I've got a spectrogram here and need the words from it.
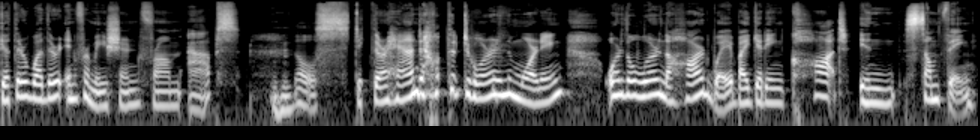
get their weather information from apps. They'll stick their hand out the door in the morning, or they'll learn the hard way by getting caught in something,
